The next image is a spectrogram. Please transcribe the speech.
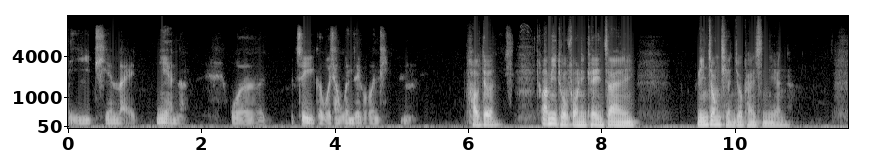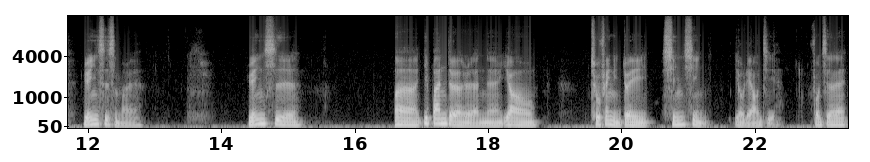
一天来念呢？我这个我想问这个问题。嗯，好的，阿弥陀佛，你可以在临终前就开始念。原因是什么呢？原因是，呃，一般的人呢，要除非你对心性有了解，否则呢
